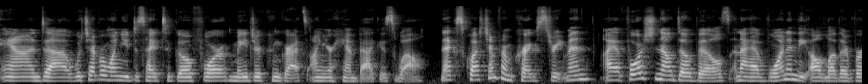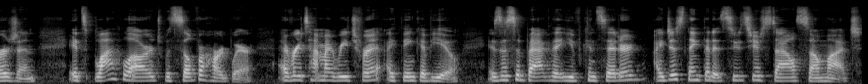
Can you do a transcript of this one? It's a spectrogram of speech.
And uh, whichever one you decide to go for, major congrats on your handbag as well. Next question from Craig Streetman. I have four Chanel Deauvilles and I have one in the all leather version. It's black large with silver hardware. Every time I reach for it, I think of you. Is this a bag that you've considered? I just think that it suits your style so much.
